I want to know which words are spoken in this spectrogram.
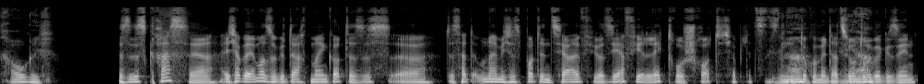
Traurig. Das ist krass, ja. Ich habe ja immer so gedacht, mein Gott, das ist, äh, das hat unheimliches Potenzial für sehr viel Elektroschrott. Ich habe letztens ja, eine Dokumentation ja, darüber gesehen,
